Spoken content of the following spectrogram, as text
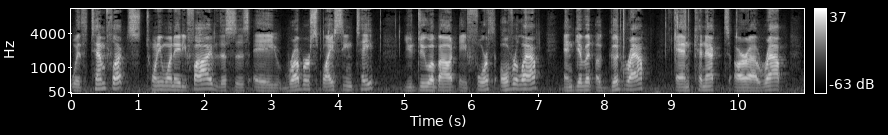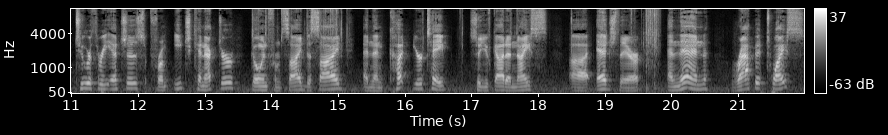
with Temflex 2185. This is a rubber splicing tape. You do about a fourth overlap and give it a good wrap and connect or uh, wrap two or three inches from each connector going from side to side and then cut your tape so you've got a nice uh, edge there and then wrap it twice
